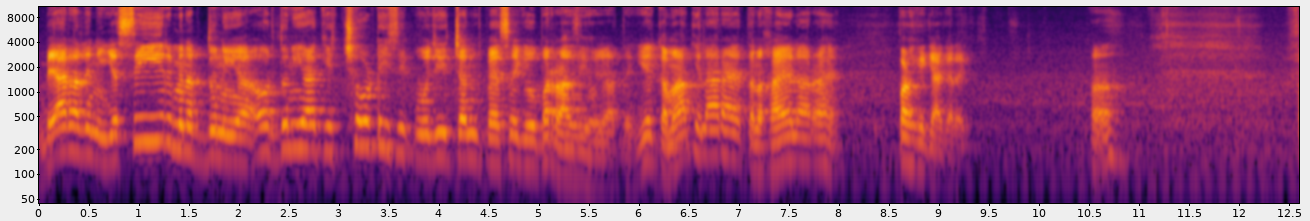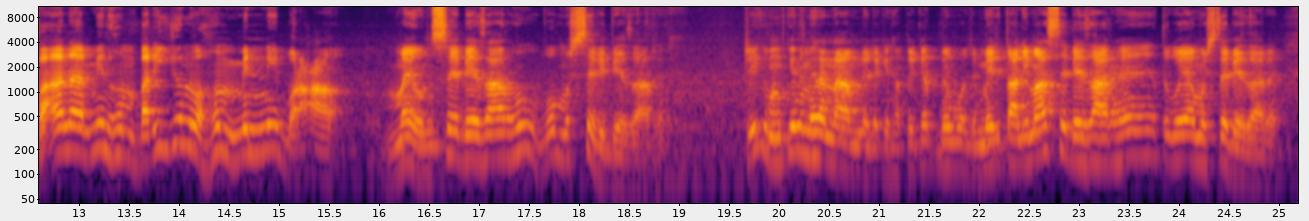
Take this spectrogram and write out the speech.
بِعَرَضٍ يَسِيرٍ مِنَ الدُّنْيَا اور دنیا کی چھوٹی سی پوجی چند پیسے کے اوپر راضی ہو جاتے ہیں۔ یہ کما کے لا رہا ہے تنخواہیں لا رہا ہے۔ پڑھ کے کیا کرے؟ گا ہاں؟ فَأَنَا مِنْهُمْ بَرِيٌّ وَهُمْ مِنِّي بُرْعَا۔ میں ان سے بیزار ہوں، وہ مجھ سے بھی بیزار ہیں۔ ٹھیک ہے ممکن ہے میرا نام لے، لیکن حقیقت میں وہ جب میری تعلیمات سے بیزار ہیں، تو گویا مجھ سے بیزار ہیں۔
